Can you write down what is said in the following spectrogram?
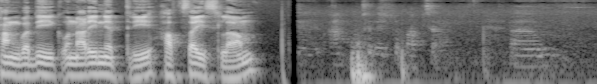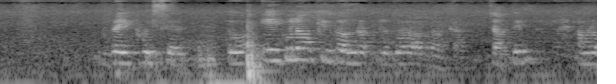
সাংবাদিক ও নারী নেত্রী হাফসা ইসলাম। তো কিন্তু আমরা যাতে আমরা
